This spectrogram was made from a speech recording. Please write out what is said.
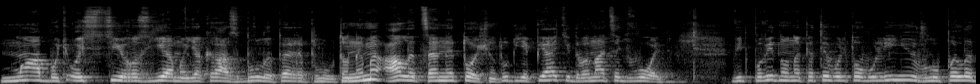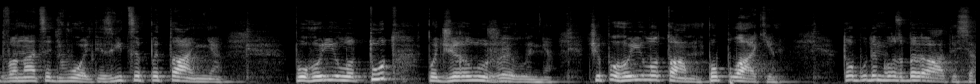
Мабуть, ось ці роз'єми якраз були переплутаними, але це не точно. Тут є 5 і 12 вольт. Відповідно, на 5-вольтову лінію влупили 12 вольт. І звідси питання: погоріло тут по джерелу живлення, чи погоріло там, по платі. То будемо розбиратися.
